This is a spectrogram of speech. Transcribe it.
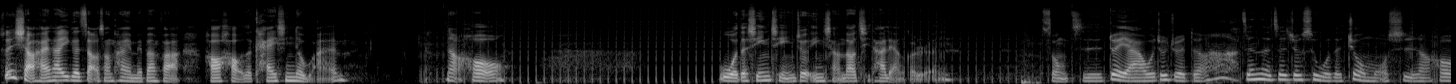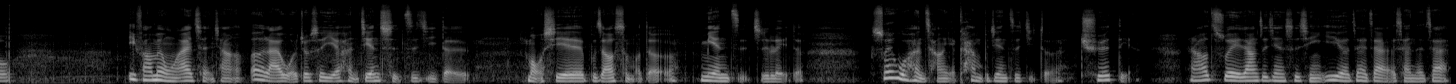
所以小孩他一个早上他也没办法好好的开心的玩，然后我的心情就影响到其他两个人。总之，对呀，我就觉得啊，真的这就是我的旧模式，然后。一方面我爱逞强，二来我就是也很坚持自己的某些不知道什么的面子之类的，所以我很长也看不见自己的缺点，然后所以让这件事情一而再再而三的在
